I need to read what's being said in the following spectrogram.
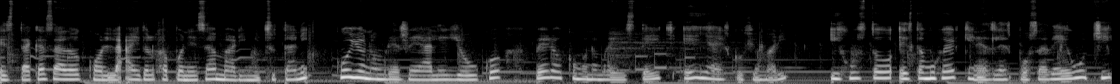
Está casado con la idol japonesa Mari Mitsutani, cuyo nombre real es Youko, pero como nombre de stage ella escogió Mari. Y justo esta mujer, quien es la esposa de Eguchi,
